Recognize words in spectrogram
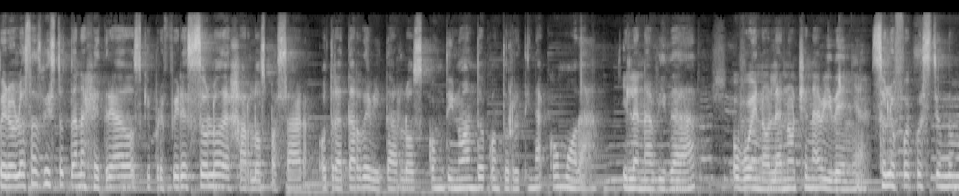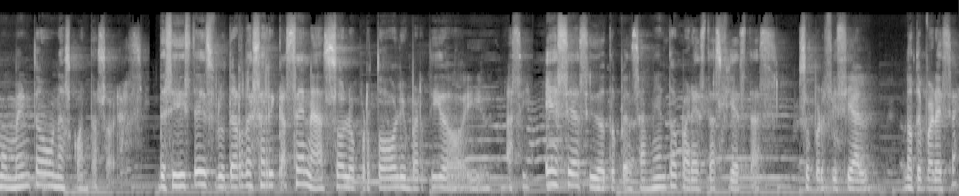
pero los has visto tan ajetreados que prefieres solo dejarlos pasar o tratar de evitarlos continuando con tu rutina cómoda. ¿Y la Navidad? O bueno, la noche navideña. Solo fue cuestión de un momento o unas cuantas horas. Decidiste disfrutar de esa rica cena solo por todo lo invertido y así. Ese ha sido tu pensamiento para estas fiestas. Superficial, ¿no te parece?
